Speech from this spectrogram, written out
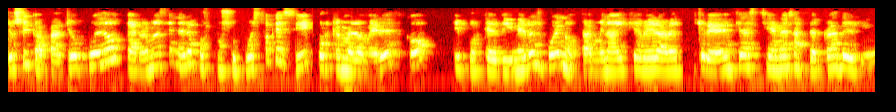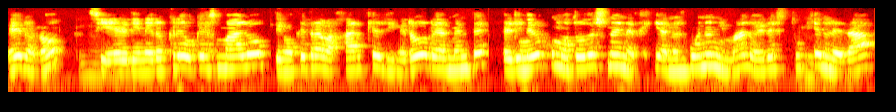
yo soy capaz, yo puedo ganar más dinero, pues por supuesto que sí, porque me lo merezco y porque el dinero es bueno. También hay que ver a ver qué creencias tienes acerca del dinero, ¿no? Si el dinero creo que es malo, tengo que trabajar que el dinero realmente, el dinero como todo es una energía, no es bueno ni malo, eres tú quien le da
